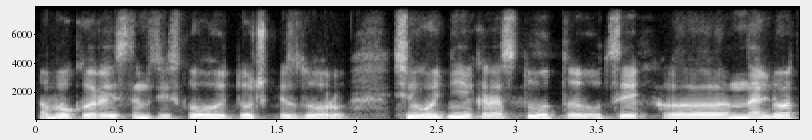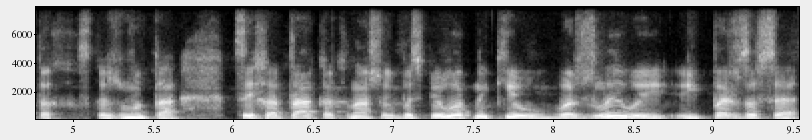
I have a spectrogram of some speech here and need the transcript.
або корисним з військової точки зору. Сьогодні, якраз тут, у цих е, нальотах, скажімо так, цих атаках наших безпілотників важливий і перш за все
